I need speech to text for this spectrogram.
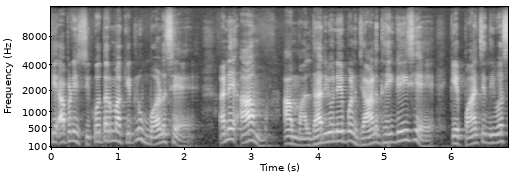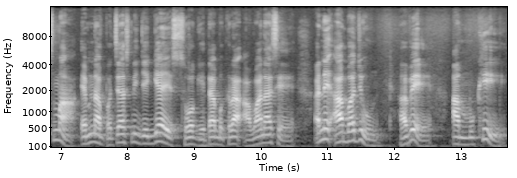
કે આપણી સિકોતરમાં કેટલું બળ છે. અને આમ આ માલધારીઓને પણ જાણ થઈ ગઈ છે કે પાંચ દિવસમાં એમના પચાસની જગ્યાએ સો ઘેટા બકરા આવવાના છે. અને આ બાજુ હવે આ મુખી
